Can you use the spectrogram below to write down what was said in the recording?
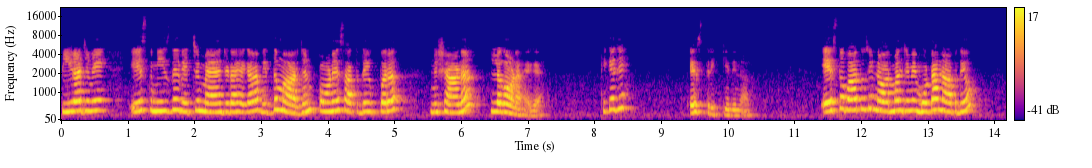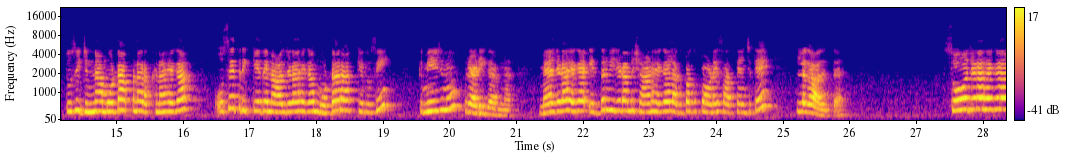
ਤੀਰਾ ਜਿਵੇਂ ਇਸ ਕਮੀਜ਼ ਦੇ ਵਿੱਚ ਮੈਂ ਜਿਹੜਾ ਹੈਗਾ ਵਿਦ ਮਾਰਜਨ ਪੌਣੇ 7 ਦੇ ਉੱਪਰ ਨਿਸ਼ਾਨ ਲਗਾਉਣਾ ਹੈਗਾ। ਠੀਕ ਹੈ ਜੀ? ਇਸ ਤਰੀਕੇ ਦੇ ਨਾਲ। ਇਸ ਤੋਂ ਬਾਅਦ ਤੁਸੀਂ ਨਾਰਮਲ ਜਿਵੇਂ ਮੋਢਾ ਨਾਪਦੇ ਹੋ, ਤੁਸੀਂ ਜਿੰਨਾ ਮੋਢਾ ਆਪਣਾ ਰੱਖਣਾ ਹੈਗਾ, ਉਸੇ ਤਰੀਕੇ ਦੇ ਨਾਲ ਜਿਹੜਾ ਹੈਗਾ ਮੋਢਾ ਰੱਖ ਕੇ ਤੁਸੀਂ ਕਮੀਜ਼ ਨੂੰ ਰੈਡੀ ਕਰਨਾ। ਮੈਂ ਜਿਹੜਾ ਹੈਗਾ, ਇੱਧਰ ਵੀ ਜਿਹੜਾ ਨਿਸ਼ਾਨ ਹੈਗਾ, ਲਗਭਗ ਪੌਣੇ 7 ਇੰਚ ਤੇ ਲਗਾ ਦਿੱਤਾ ਸੋ ਜਿਹੜਾ ਹੈਗਾ,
